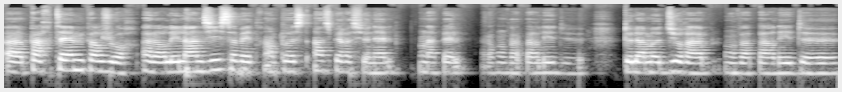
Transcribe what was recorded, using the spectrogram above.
par thème par jour. Alors les lundis, ça va être un post inspirationnel on appelle. Alors on va parler de, de la mode durable, on va parler de...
